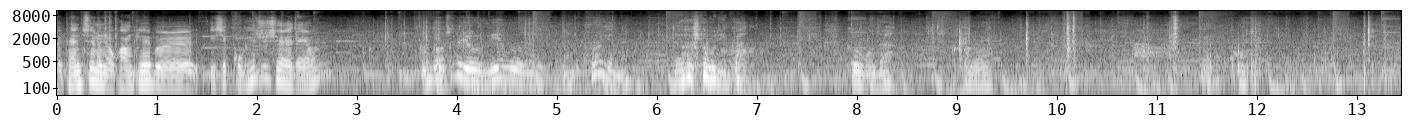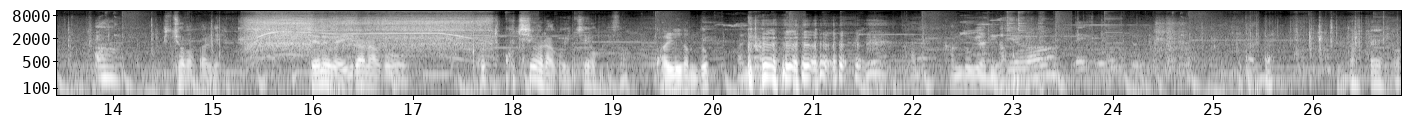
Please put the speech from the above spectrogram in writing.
요 벤츠는 요 광케이블 이식 꼭 해주셔야 돼요 근데 어차피 요 위에 거 먼저 풀어야겠네. 내가 이렇게 보니까 그거보다 그러네. 빼놓고. 아, 비춰봐 빨리. 쟤는 왜 일 안 하고 코, 코칭을 하고 있지 옆에서? 관리 감독? 감, 감독이야 네가? 일단 빼. 일단 빼 이거.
